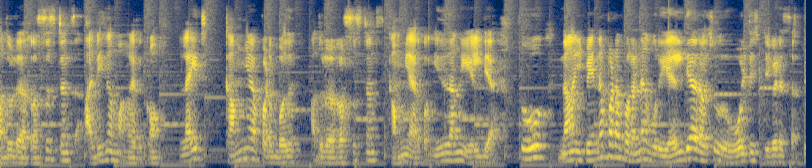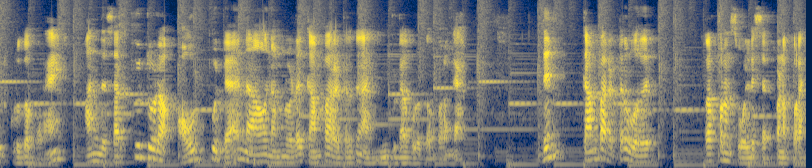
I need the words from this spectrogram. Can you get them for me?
அதோட ரெசிஸ்டன்ஸ் அதிகமாக இருக்கும். லைட் கம்மியாக படும்போது அதோட ரெசிஸ்டன்ஸ் கம்மியாக இருக்கும். இதுதாங்க எல்டிஆர் ஸோ நான் இப்போ என்ன பண்ண போகிறேன்னா ஒரு எல்டிஆரை வச்சு ஒரு வோல்டேஜ் டிவைடர் சர்க்யூட் கொடுக்க போகிறேன் அந்த சர்க்யூட்டோட அவுட்புட்டை நான் நம்மளோட கம்பேரட்டருக்கு நான் இன்புட்டாக கொடுக்க போகிறேங்க தென் கம்பேரட்டர் ஒரு ரெஃபரன்ஸ் வோல்டேஜ் செட் பண்ண போகிறேன்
